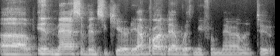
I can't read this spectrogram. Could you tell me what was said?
uh, in massive insecurity. I brought that with me from Maryland too.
